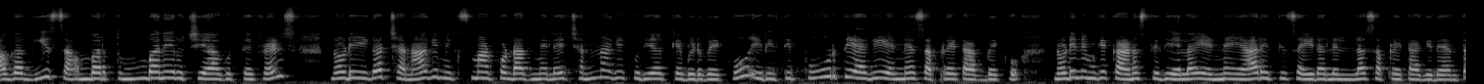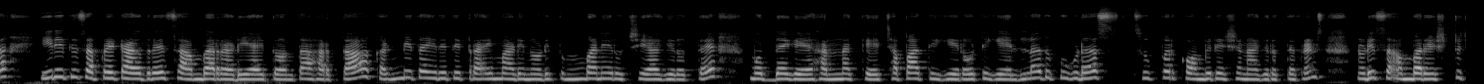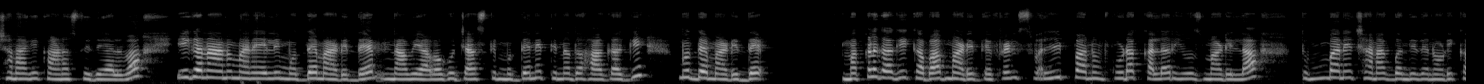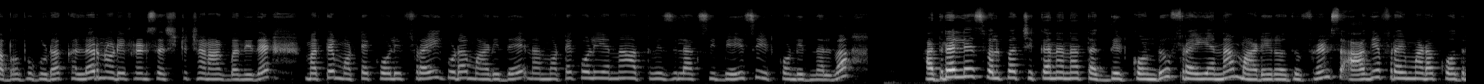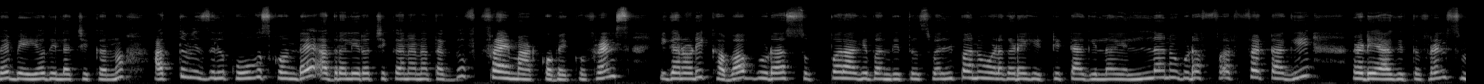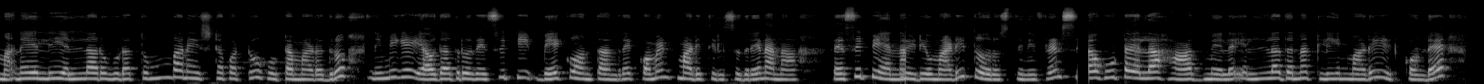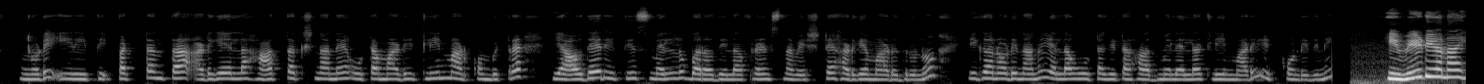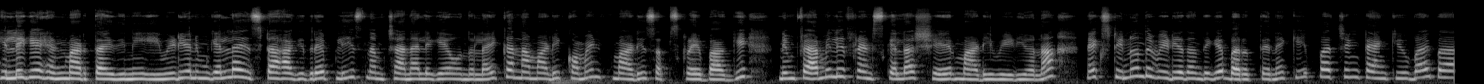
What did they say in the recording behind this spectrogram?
ಹಾಗಾಗಿ ಸಾಂಬಾರು ತುಂಬಾ ರುಚಿಯಾಗುತ್ತೆ ಫ್ರೆಂಡ್ಸ್. ನೋಡಿ, ಈಗ ಚೆನ್ನಾಗಿ ಮಿಕ್ಸ್ ಮಾಡ್ಕೊಂಡಾದ್ಮೇಲೆ ಚೆನ್ನಾಗಿ ಕುದಿಯೋಕ್ಕೆ ಬಿಡಬೇಕು. ಈ ರೀತಿ ಪೂರ್ತಿಯಾಗಿ ಎಣ್ಣೆ ಸಪ್ರೇಟ್ ಆಗಬೇಕು. ನೋಡಿ, ನಿಮಗೆ ಕಾಣಿಸ್ತಿದೆಯಲ್ಲ, ಎಣ್ಣೆ ಯಾವ ರೀತಿ ಸೈಡಲ್ಲೆಲ್ಲ ಸಪ್ರೇಟ್ ಆಗಿದೆ ಅಂತ. ಈ ರೀತಿ ಸಪ್ರೇಟ್ ಆದರೆ ಸಾಂಬಾರು ರೆಡಿ ಆಯಿತು ಅಂತ ಅರ್ಥ. ಖಂಡಿತ ಈ ರೀತಿ ಟ್ರೈ ಮಾಡಿ ನೋಡಿ ತುಂಬಾ ರುಚಿಯಾಗಿರುತ್ತೆ. ಮುದ್ದೆಗೆ, ಅನ್ನಕ್ಕೆ, ಚಪಾತಿಗೆ, ರೋಟಿಗೆ ಎಲ್ಲದಕ್ಕೂ ಕೂಡ ಸೂಪರ್ ಕಾಂಬಿನೇಷನ್ ಆಗಿರುತ್ತೆ ಫ್ರೆಂಡ್ಸ್ ನೋಡಿ, ಸಾಂಬಾರು ಎಷ್ಟು ಚೆನ್ನಾಗಿ ಕಾಣಿಸ್ತಿದೆ ಅಲ್ವಾ? ಈಗ ನಾನು ಮನೆಯಲ್ಲಿ ಮುದ್ದೆ ಮಾಡಿದ್ದೆ. ನಾವು ಯಾವಾಗೂ ಜಾಸ್ತಿ ಮುದ್ದೆನೇ ತಿನ್ನೋದು ಹಾಗಾಗಿ ಮುದ್ದೆ ಮಾಡಿದ್ದೆ. ಮಕ್ಕಳಿಗಾಗಿ ಕಬಾಬ್ ಮಾಡಿದ್ದೆ ಫ್ರೆಂಡ್ಸ್ ಸ್ವಲ್ಪನೂ ಕೂಡ ಕಲರ್ ಯೂಸ್ ಮಾಡಿಲ್ಲ. ತುಂಬಾ ಚೆನ್ನಾಗಿ ಬಂದಿದೆ ನೋಡಿ, ಕಬಾಬು ಕೂಡ. ಕಲರ್ ನೋಡಿ ಫ್ರೆಂಡ್ಸ್ ಎಷ್ಟು ಚೆನ್ನಾಗಿ ಬಂದಿದೆ. ಮತ್ತು ಮೊಟ್ಟೆ ಕೋಳಿ ಫ್ರೈ ಕೂಡ ಮಾಡಿದ್ದೆ. ನಾನು ಮೊಟ್ಟೆ ಕೋಳಿಯನ್ನು ಹತ್ತು ವಿಸಿಲ್ ಹಾಕ್ಸಿ ಬೇಯಿಸಿ ಇಟ್ಕೊಂಡಿದ್ನಲ್ವ? ಅದರಲ್ಲೇ ಸ್ವಲ್ಪ ಚಿಕನನ್ನು ತೆಗೆದಿಟ್ಕೊಂಡು ಫ್ರೈಯನ್ನು ಮಾಡಿರೋದು. ಫ್ರೆಂಡ್ಸ್, ಹಾಗೆ ಫ್ರೈ ಮಾಡೋಕ್ಕೋದ್ರೆ ಬೇಯೋದಿಲ್ಲ ಚಿಕನ್ನು. ಹತ್ತು ವಿಸಿಲ್ ಕೂಗಿಸ್ಕೊಂಡೆ ಅದರಲ್ಲಿರೋ ಚಿಕನನ್ನು ತೆಗೆದು ಫ್ರೈ ಮಾಡ್ಕೋಬೇಕು. ಫ್ರೆಂಡ್ಸ್, ಈಗ ನೋಡಿ ಕಬಾಬ್ ಕೂಡ ಸೂಪರಾಗಿ ಬಂದಿತ್ತು. ಸ್ವಲ್ಪನೂ ಒಳಗಡೆ ಹಿಟ್ಟಿಟ್ಟಾಗಿಲ್ಲ. ಎಲ್ಲನೂ ಕೂಡ ಪರ್ಫೆಕ್ಟಾಗಿ ರೆಡಿ ಆಗಿತ್ತು. ಫ್ರೆಂಡ್ಸ್, ಮನೆಯಲ್ಲಿ ಎಲ್ಲರೂ ಕೂಡ ತುಂಬಾ ಇಷ್ಟಪಟ್ಟು ಊಟ ಮಾಡಿದ್ರು. ನಿಮಗೆ ಯಾವುದಾದ್ರೂ ರೆಸಿಪಿ ಬೇಕು ಅಂತ ಅಂದರೆ ಕಾಮೆಂಟ್ ಮಾಡಿ ತಿಳಿಸಿದ್ರೆ ನಾನು ರೆಸಿಪಿಯನ್ನು ವಿಡಿಯೋ ಮಾಡಿ ತೋರಿಸ್ತೀನಿ ಫ್ರೆಂಡ್ಸ್ ಊಟ ಎಲ್ಲ ಆದಮೇಲೆ ಎಲ್ಲದನ್ನು ಕ್ಲೀನ್ ಮಾಡಿ ಇಟ್ಕೊಂಡೆ. ನೋಡಿ ಈ ರೀತಿ ಪಟ್ಟಂತ ಅಡುಗೆ ಎಲ್ಲ ಆದ ತಕ್ಷಣವೇ ಊಟ ಮಾಡಿ ಕ್ಲೀನ್ ಮಾಡ್ಕೊಂಡ್ಬಿಟ್ರೆ ಯಾವುದೇ ರೀತಿ ಸ್ಮೆಲ್ಲು ಬರೋದಿಲ್ಲ ಫ್ರೆಂಡ್ಸ್ ನಾವು ಎಷ್ಟೇ ಅಡುಗೆ ಮಾಡಿದ್ರು ಈಗ ನೋಡಿ ನಾನು ಎಲ್ಲ ಊಟ ಗಿಟ ಆದಮೇಲೆ ಎಲ್ಲ ಕ್ಲೀನ್ ಮಾಡಿ ಇಟ್ಕೊಂಡಿದ್ದೀನಿ ಈ ವಿಡಿಯೋನ ಇಲ್ಲಿಗೆ ಹೆಣ್ಣು ಮಾಡ್ತಾ ಇದ್ದೀನಿ. ಈ ವಿಡಿಯೋ ನಿಮಗೆಲ್ಲ ಇಷ್ಟ ಆಗಿದ್ರೆ ಪ್ಲೀಸ್ ನಮ್ಮ ಚಾನಲಿಗೆ ಒಂದು ಲೈಕನ್ನು ಮಾಡಿ ಕಾಮೆಂಟ್ ಮಾಡಿ ಸಬ್ಸ್ಕ್ರೈಬ್ ಆಗಿ ನಿಮ್ಮ ಫ್ಯಾಮಿಲಿ ಫ್ರೆಂಡ್ಸ್ಗೆಲ್ಲ ಶೇರ್ ಮಾಡಿ ವಿಡಿಯೋನ. ನೆಕ್ಸ್ಟ್ ಇನ್ನೊಂದು ವಿಡಿಯೋದೊಂದಿಗೆ ಬರುತ್ತೇನೆ. Keep watching thank you bye bye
